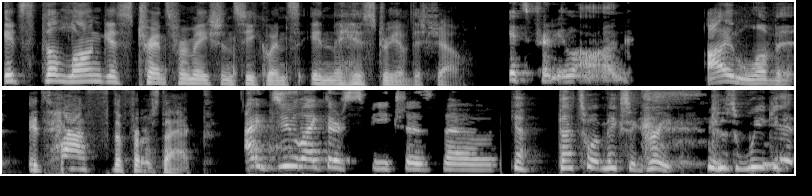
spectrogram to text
It's the longest transformation sequence in the history of the show. It's pretty long. I love it. It's half the first act. I do like their speeches though. Yeah, that's what makes it great because we get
